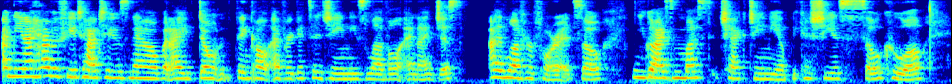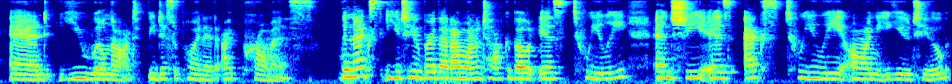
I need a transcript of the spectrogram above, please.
I mean I have a few tattoos now but I don't think I'll ever get to Jamie's level and I just I love her for it. So you guys must check Jamie out because she is so cool and you will not be disappointed, I promise. The next YouTuber that I want to talk about is ThuyLe, and she is xThuyLe on YouTube,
